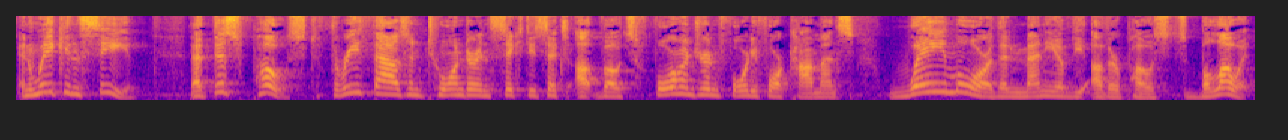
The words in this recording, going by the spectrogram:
And we can see that this post, 3,266 upvotes, 444 comments, way more than many of the other posts below it.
